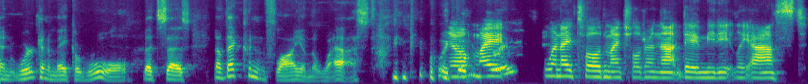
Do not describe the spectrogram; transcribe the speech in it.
and we're going to make a rule that says now that couldn't fly in the west I mean, people would no, my when i told my children that they immediately asked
